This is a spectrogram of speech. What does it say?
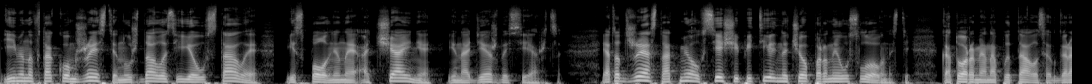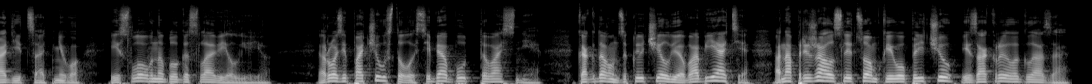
Именно в таком жесте нуждалось ее усталое, исполненное отчаяния и надежды сердце. Этот жест отмел все щепетильно-чопорные условности, которыми она пыталась отгородиться от него, и словно благословил ее. Рози почувствовала себя будто во сне. Когда он заключил ее в объятия, она прижалась лицом к его плечу и закрыла глаза.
